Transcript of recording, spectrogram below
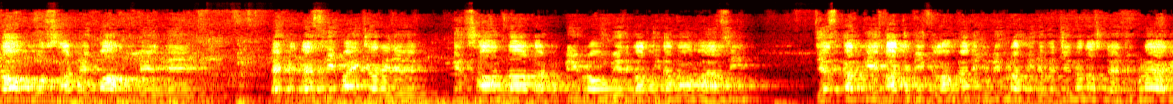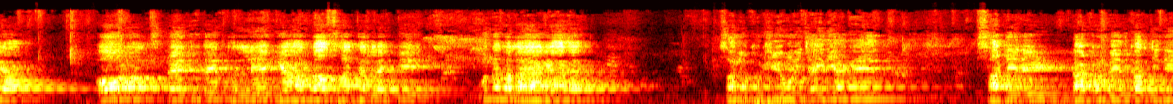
ਤਾਂ ਉਹ ਸਾਡੇ ਭਾਰਤ ਦੇਸ਼ ਦੇ ਇੱਕ ਐਸੀ ਭਾਈਚਾਰੇ ਦੇ ਇਨਸਾਨ ਦਾ ਡਾਕਟਰ ਭੀਮ ਰਾਓ ਅੰਬੇਦਕਰ ਜੀ ਦਾ ਨਾਮ ਆਇਆ ਸੀ, ਜਿਸ ਕਰਕੇ ਅੱਜ ਵੀ ਕੋਲੰਬੀਆ ਦੀ ਯੂਨੀਵਰਸਿਟੀ ਦੇ ਵਿੱਚ ਇਹਨਾਂ ਦਾ ਸਟੈਚੂ ਬਣਾਇਆ ਗਿਆ ਔਰ ਸਟੈਚੂ ਦੇ ਥੱਲੇ ਗਿਆਨ ਦਾ ਸਾਗਰ ਲੈ ਕੇ ਉਹਨਾਂ ਦਾ ਲਾਇਆ ਗਿਆ ਹੈ। ਸਾਨੂੰ ਖੁਸ਼ੀ ਹੋਣੀ ਚਾਹੀਦੀ ਹੈ ਕਿ ਸਾਡੇ ਲਈ ਡਾਕਟਰ ਅੰਬੇਦਕਰ ਜੀ ਨੇ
